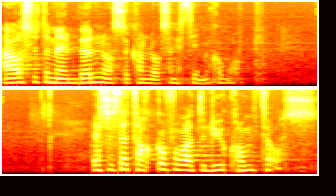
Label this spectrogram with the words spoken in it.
Jeg avslutter med en bønn, og så kan lovsangstimen komme opp. Jesus, jeg takker for at du kom til oss.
